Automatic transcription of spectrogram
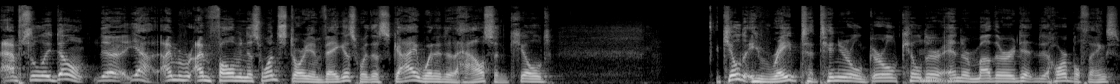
absolutely don't. Uh, yeah, I'm I'm following this one story in Vegas where this guy went into the house and killed killed he raped a 10 year old girl killed her and her mother did horrible things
